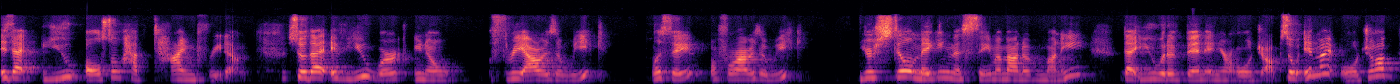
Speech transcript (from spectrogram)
is that you also have time freedom so that if you work you know 3 hours a week let's say or 4 hours a week you're still making the same amount of money that you would have been in your old job. So in my old job,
